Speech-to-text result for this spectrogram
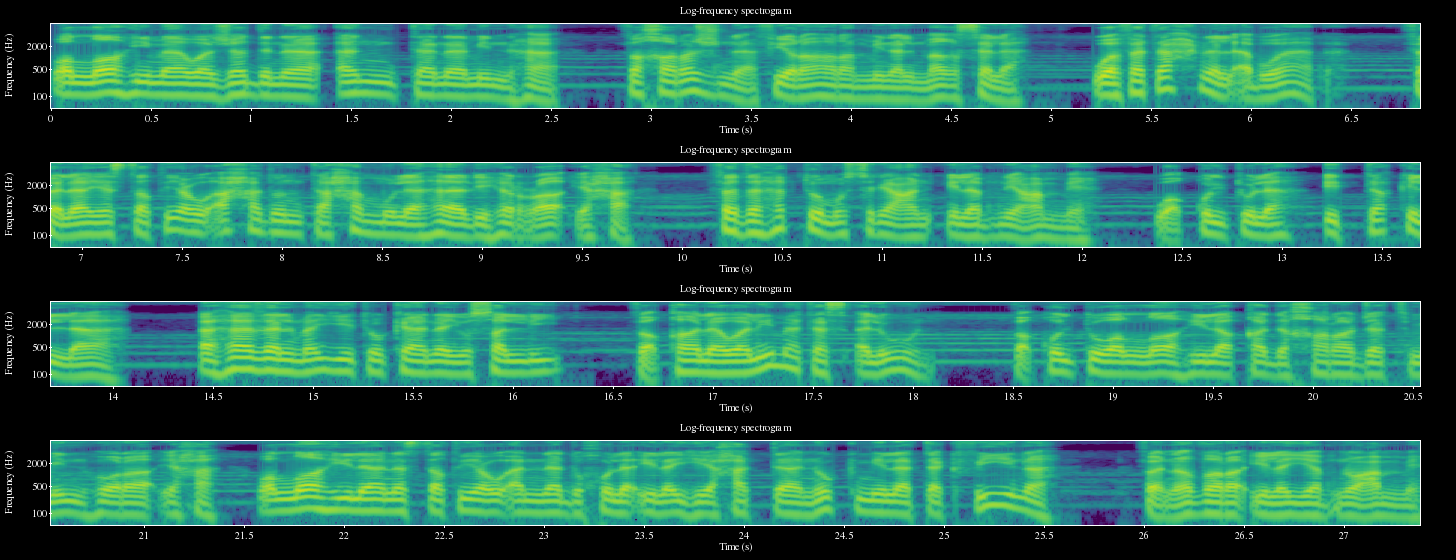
والله ما وجدنا أنتن منها. فخرجنا فرارا من المغسلة وفتحنا الأبواب. فلا يستطيع أحد تحمل هذه الرائحة. فذهبت مسرعا إلى ابن عمه. وقلت له اتق الله أهذا الميت كان يصلي؟ فقال ولم تسألون؟ فقلت والله لقد خرجت منه رائحة والله لا نستطيع أن ندخل إليه حتى نكمل تكفينه. فنظر إلي ابن عمه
